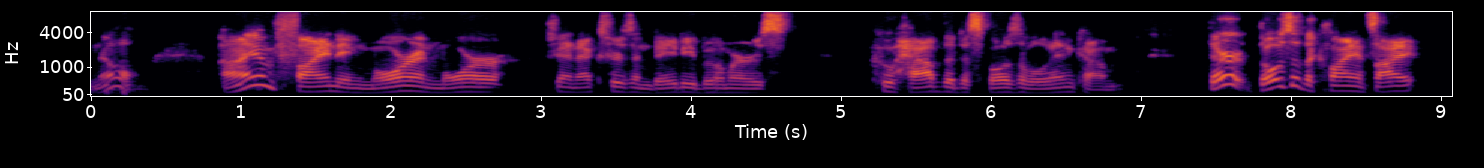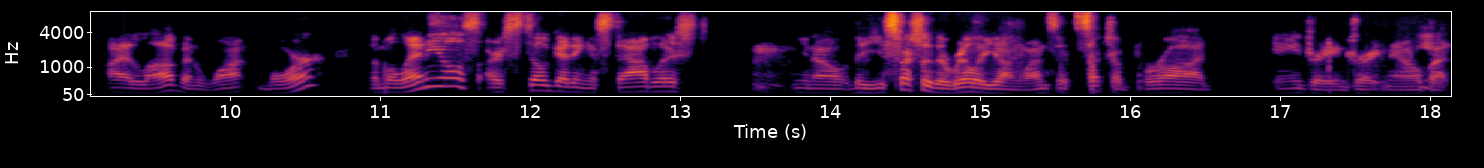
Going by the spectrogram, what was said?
No, I am finding more and more Gen Xers and baby boomers who have the disposable income. They're those are the clients I I love and want more. The millennials are still getting established. You know, the especially the really young ones. It's such a broad age range right now, but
